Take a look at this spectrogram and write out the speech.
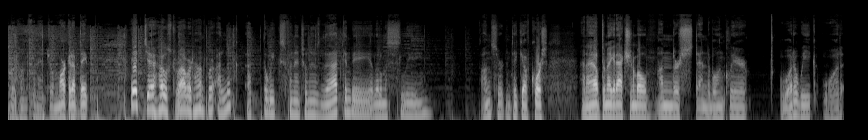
Robert Hunt Financial Market Update. It's your host, Robert Hunt, where I look at the week's financial news that can be a little misleading, uncertain, take you off course. And I help to make it actionable, understandable, and clear. What a week, what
